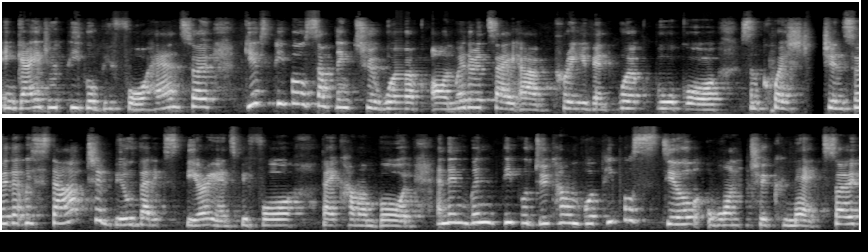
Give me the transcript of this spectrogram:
engage with people beforehand. So, gives people something to work on, whether it's a uh, pre-event workbook or some questions, so that we start to build that experience before they come on board. And then when people do come on board, people still want to connect. So,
